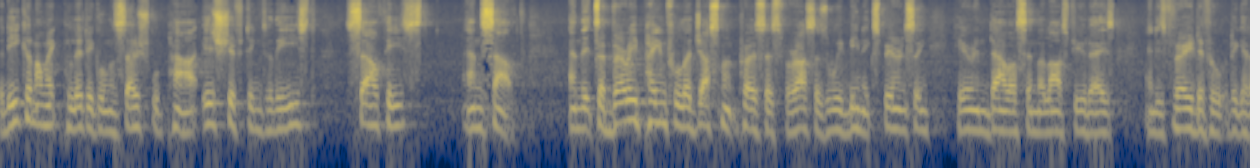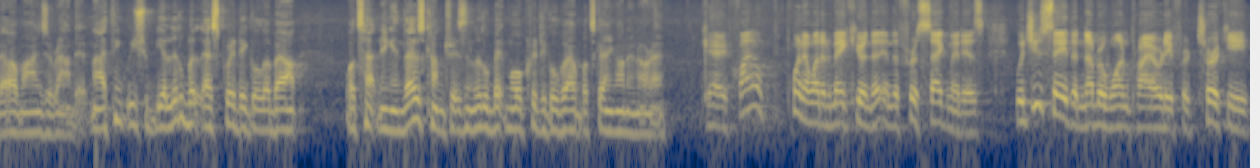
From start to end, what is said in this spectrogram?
that economic, political, and social power is shifting to the east, southeast, and south. And it's a very painful adjustment process for us as we've been experiencing here in Davos in the last few days, and it's very difficult to get our minds around it. And I think we should be a little bit less critical about what's happening in those countries and a little bit more critical about what's going on in our own. Okay, final point I wanted to make here in the, in the first segment is, would you say the number one priority for Turkey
